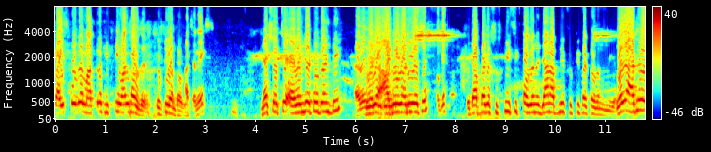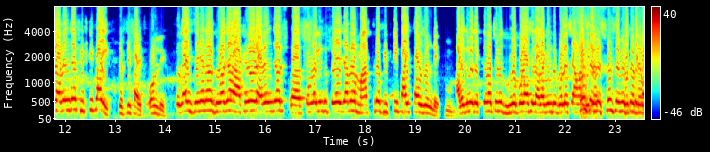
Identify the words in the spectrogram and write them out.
প্রাইস পড়বে মাত্র fifty one thousand fifty one thousand আচ্ছা নেক্সট নেক্সট হচ্ছে অ্যাভেঞ্জার টু টোয়েন্টি Avenger 220 আঠেরো গাড়ি আছে। ওকে এটা আপনাকে ফিফটি সিক্স থাউজেন্ডে যান আপনি ফিফটি ফাইভ থাউজেন্ড নিয়ে দু হাজার আঠেরোর Avenger fifty five fifty five only তো গাইস দেখে নাও দু হাজার আঠেরোর অ্যাভেঞ্জার তোমরা কিন্তু পেয়ে যাবে মাত্র ফিফটি ফাইভ থাউজেন্ডে আর এগুলো দেখতে পাচ্ছ ধুলো পড়ে আছে দাদা কিন্তু বলেছে আমার সার্ভিস ফুল সার্ভিস করে দেবো।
